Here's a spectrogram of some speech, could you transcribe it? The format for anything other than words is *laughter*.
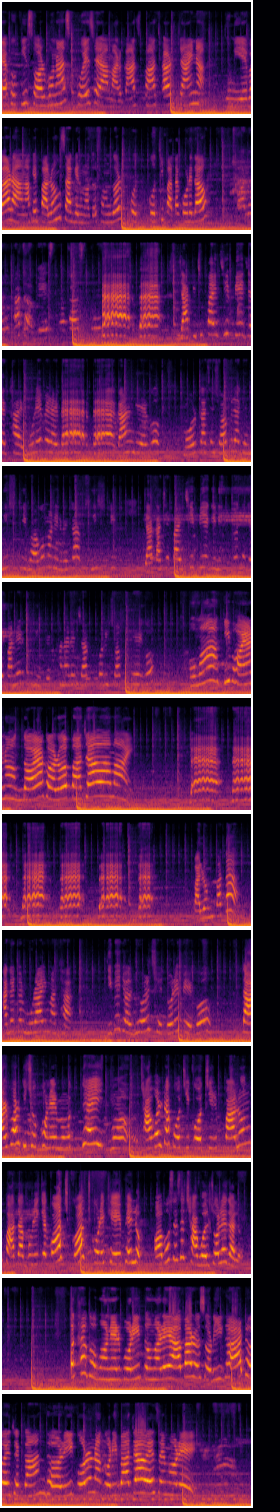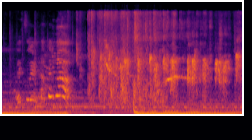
দেখো কি সর্বনাশ হয়েছে আমার। কাঁচ ফাঁচ আর চাই না। তুমি এবার আমাকে পালং শাকের মতো সুন্দর কচি পাতা করে দাও। পালং পাতা বেশ *laughs* যা কিছু পাই চিপিয়ে যে খাই। ঘুরে বেড়াই। গান গেয়ে গো। মোর কাছে সব লাগে মিষ্টি ভগবানের বেকার সৃষ্টি। যা কাছে পাইছি পেয়ে গিলি দুটো থেকে পানের খিলি পেটখানারে চাক করি, সব খেয়ে গো। ওমা, কি ভয়ানক, দয়া করো, বাঁচাও আমায়। পালং পাতা, আগে তোর মুড়াই মাথা। জিভে জল ঝরছে, তোরে পেয়ে গো। তারপর কিছুক্ষণের মধ্যেই ছাগলটা কচি কচির পালং পাতাগুলিকে কচ কচ করে খেয়ে ফেলল। অবশেষে ছাগল চলে গেল। গো পরি তোমারে আবারও শরীর ঘাট হয়েছে কান ধরি করোনা করি বাঁচাও এসে মরে।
